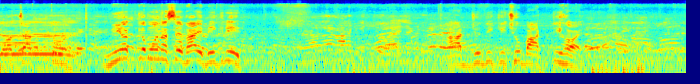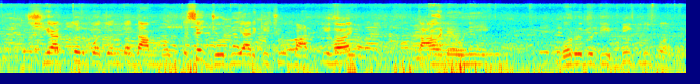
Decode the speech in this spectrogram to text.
পঁচাত্তর। নিয়ত কেমন আছে ভাই বিক্রির? আর যদি কিছু বাড়তি হয়, ছিয়াত্তর পর্যন্ত দাম বলতেছে, যদি আর কিছু বাড়তি হয়, তাহলে উনি গরু দুটি বিক্রি করবেন।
